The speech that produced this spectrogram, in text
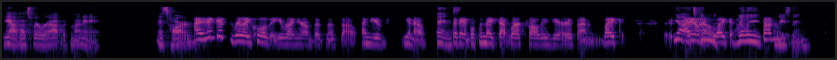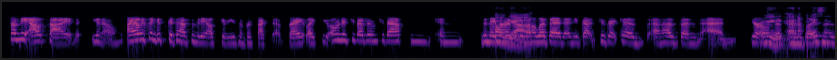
yeah that's where we're at with money it's hard i think it's really cool that you run your own business though and you've you know Thanks. been able to make that work for all these years and like yeah i don't know like really amazing from the outside you know i always think it's good to have somebody else give you some perspective right like you own a two bedroom two bath in, in the oh, neighborhood oh, yeah. that you want to live in and you've got two great kids and husband and your own right. business. And like, business.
